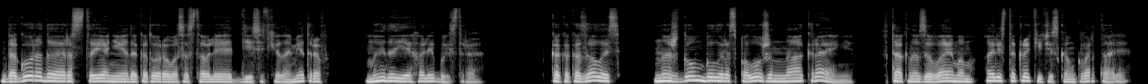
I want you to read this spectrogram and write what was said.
До города, расстояние до которого составляет 10 километров, мы доехали быстро. Как оказалось, наш дом был расположен на окраине, в так называемом аристократическом квартале.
